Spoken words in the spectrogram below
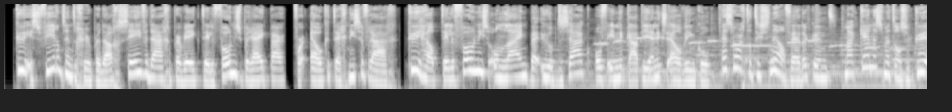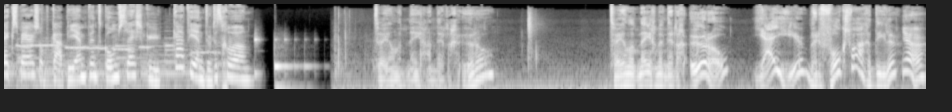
Q is 24 uur per dag, 7 dagen per week telefonisch bereikbaar voor elke technische vraag. Q helpt telefonisch online bij u op de zaak of in de KPN XL-winkel. En zorgt dat u snel verder kunt. Maak kennis met onze Q-experts op kpn.com. /q. KPN doet het gewoon. 239 euro? 239 euro? Jij hier, bij de Volkswagen-dealer? Ja,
